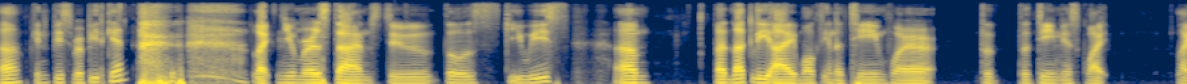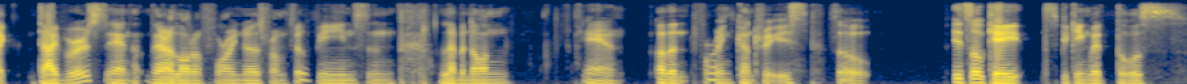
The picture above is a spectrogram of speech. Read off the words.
uh, can you please repeat again? like numerous times to those Kiwis. Um, but luckily, I walked in a team where the the team is quite like diverse, and there are a lot of foreigners from Philippines and Lebanon, and other foreign countries. So it's okay speaking with those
